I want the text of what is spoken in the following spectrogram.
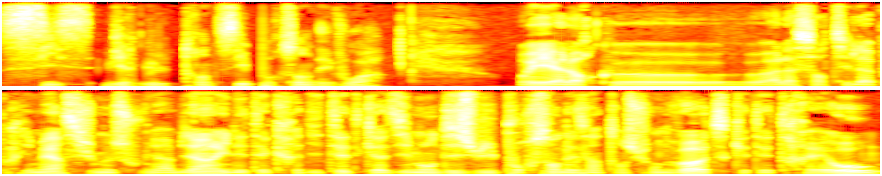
6,36% des voix. Oui, alors que à la sortie de la primaire, si je me souviens bien, il était crédité de quasiment 18% des intentions de vote, ce qui était très haut. Mm.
